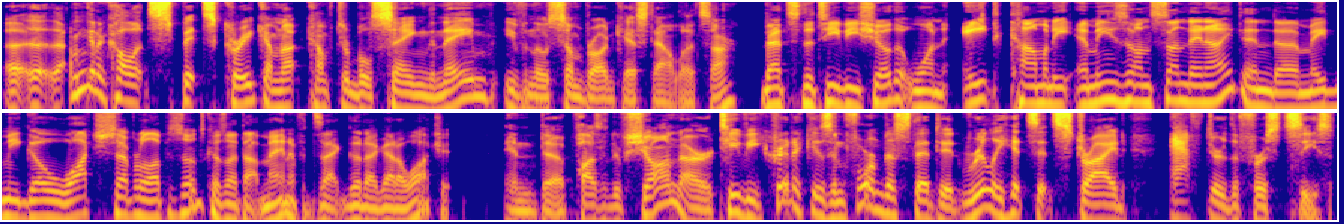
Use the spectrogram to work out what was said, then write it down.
Uh, I'm going to call it Spitz Creek. I'm not comfortable saying the name, even though some broadcast outlets are. That's the TV show that won eight comedy Emmys on Sunday night and uh, made me go watch several episodes because I thought, man, if it's that good, I got to watch it. And uh, Positive Sean, our TV critic, has informed us that it really hits its stride after the first season.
